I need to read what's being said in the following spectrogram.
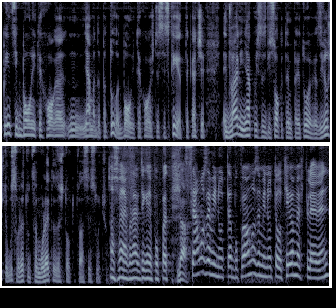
принцип болните хора няма да пътуват. Болните хора ще се скрият. Така че едва ли някой с висока температура развил, ще го свалят от самолета, защото това се е случило. Освен ако не вдигне по път. Да. Само за минута, буквално за минута отиваме в Плевен.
